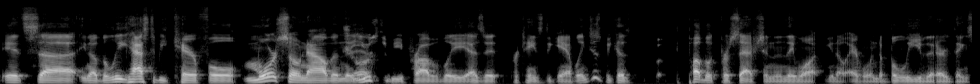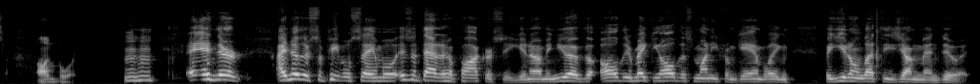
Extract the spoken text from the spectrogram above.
it's uh you know the league has to be careful more so now than they Sure. used to be probably as it pertains to gambling just because public perception and they want you know everyone to believe that everything's on board hmm And there, I know there's some people saying, "Well, isn't that a hypocrisy?" You know, I mean, you have the, all you're making all this money from gambling, but you don't let these young men do it.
